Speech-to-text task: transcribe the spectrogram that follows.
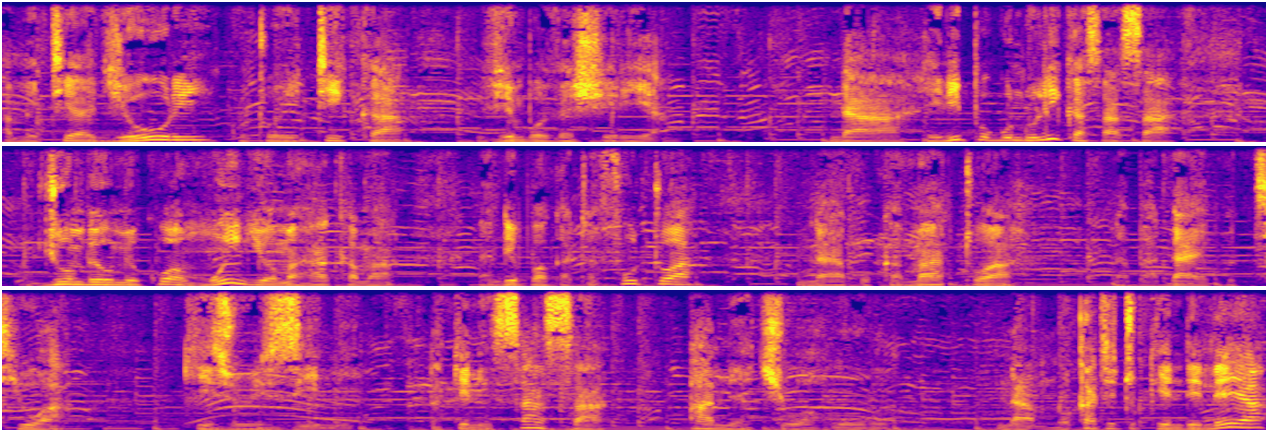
ametia jeuri kutoitika vyombo vya sheria, na ilipogundulika sasa ujumbe umekuwa mwingi wa mahakama, na ndipo akatafutwa na kukamatwa na baadaye kutiwa kizuizini, lakini sasa ameachiwa huru. Nam, wakati tukiendelea,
